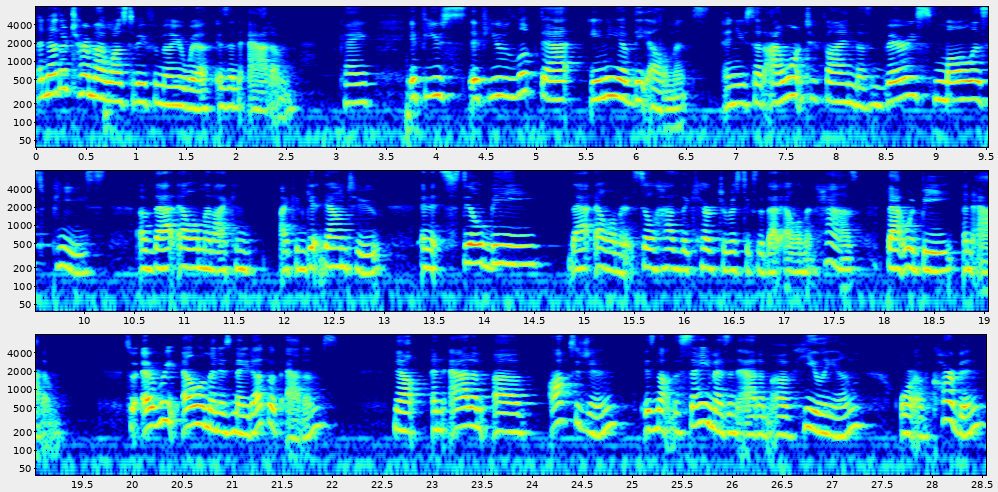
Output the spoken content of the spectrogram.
Another term I want us to be familiar with is an atom. Okay, if you if you looked at any of the elements and you said I want to find the very smallest piece of that element I can I can get down to, and it still be that element, it still has the characteristics that that element has, that would be an atom. So every element is made up of atoms. Now, an atom of oxygen is not the same as an atom of helium or of carbon,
